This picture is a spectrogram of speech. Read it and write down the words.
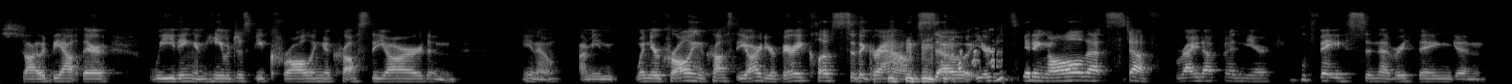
So i would be out there weeding and he would just be crawling across the yard. And you know i mean when you're crawling across the yard you're very close to the ground. So you're just getting all that stuff right up in your face and everything. And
